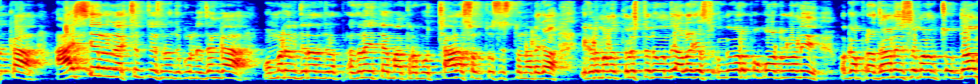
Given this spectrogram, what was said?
యొక్క ఆశయాలను లక్ష్యం చేసినందుకు నిజంగా ఉమ్మడి విజయనగరం జిల్లా ప్రజలైతే మాత్రము చాలా సంతోషిస్తున్నట్టుగా ఇక్కడ మనం తెలుస్తూనే ఉంది. అలాగే శృంగవరపు కోటలోని ఒక ప్రధాన విషయం మనం చూద్దాం.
